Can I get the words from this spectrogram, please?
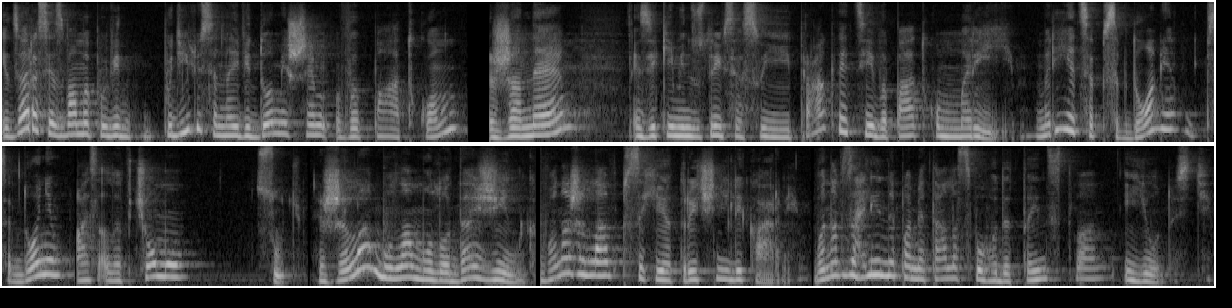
І зараз я з вами поділюся найвідомішим випадком Жане, з яким він зустрівся в своїй практиці, випадком Марії. Марія це псевдонім, псевдонім, але в чому суть? Жила була молода жінка. Вона жила в психіатричній лікарні. Вона взагалі не пам'ятала свого дитинства і юності.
